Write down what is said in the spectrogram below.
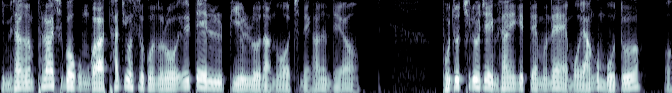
임상은 플라시보군과 타디오스군으로 1대1 비율로 나누어 진행하는데요. 보조치료제 임상이기 때문에 뭐 양군 모두 어,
